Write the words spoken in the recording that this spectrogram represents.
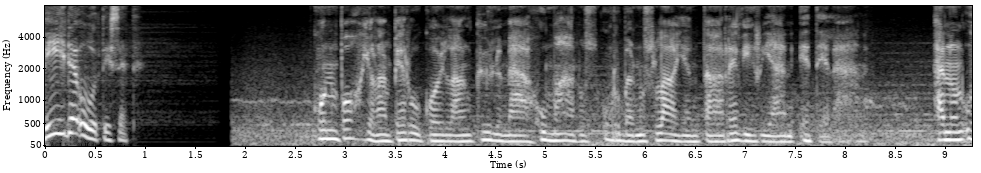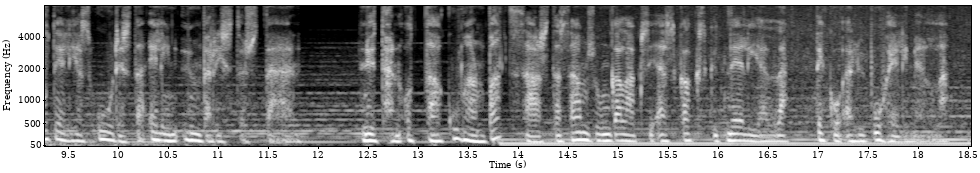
Viihde uutiset. Kun Pohjolan perukoillaan kylmää, humanus urbanus laajentaa reviriään etelään. Hän on utelias uudesta elinympäristöstään. Nyt hän ottaa kuvan patsaasta Samsung Galaxy S24 tekoälypuhelimella.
